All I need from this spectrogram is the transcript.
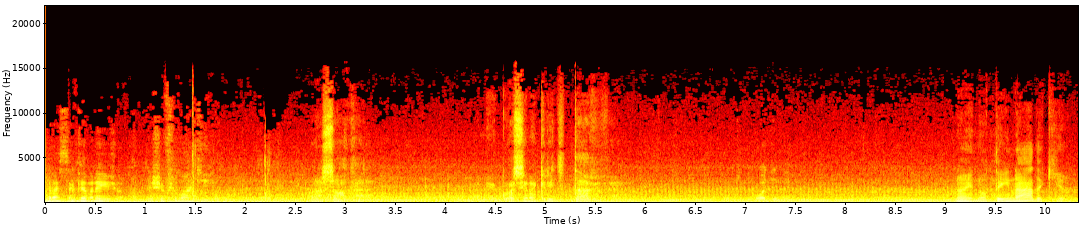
Presta a câmera aí, João. Deixa eu filmar aqui. Olha só, cara. negócio inacreditável, velho pode, né? Não, e não tem nada aqui, ó.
